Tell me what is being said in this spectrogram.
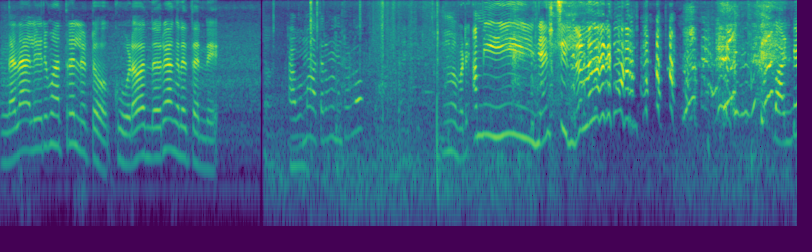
അങ്ങനെ നാലുപേര് മാത്രമല്ല കേട്ടോ കൂടെ വന്നവരും അങ്ങനെ തന്നെ. അവ മാത്രം വന്നിട്ടുള്ളൂ? അവിടെ അമ്മീ ഞാൻ ചില്ലുള്ള കാര്യം പറഞ്ഞു. വണ്ടി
